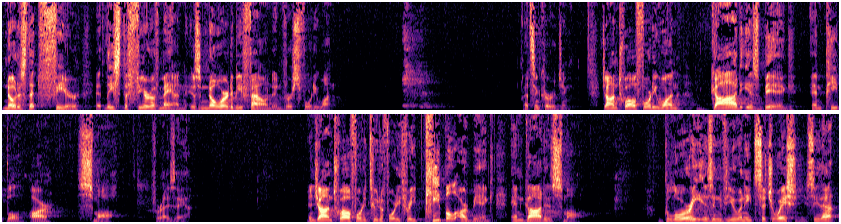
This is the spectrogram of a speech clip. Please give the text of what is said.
Notice that fear, at least the fear of man, is nowhere to be found in verse 41. That's encouraging. John 12, 41, God is big and people are small for Isaiah. In John 12, 42 to 43, people are big and God is small. Glory is in view in each situation. You see that?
